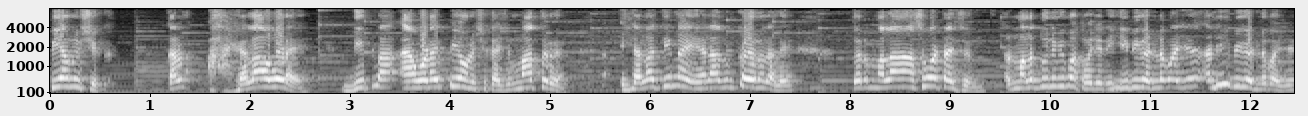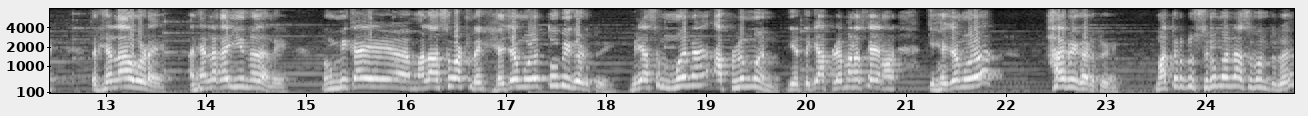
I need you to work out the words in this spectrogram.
पियानो शिक. कारण ह्याला आवड आहे. दीपला आवड आहे पियानो शिकायची. मात्र ह्याला ती नाही ह्याला अजून कळणं झालंय. तर मला असं वाटायचं आणि मला दोन्ही बी महत्त्वाचे आहेत. ही बी घडलं पाहिजे आणि ही बी घडलं पाहिजे. तर ह्याला आवड आहे आणि ह्याला काही येणं झालं आहे मग मी काय मला असं वाटलं ह्याच्यामुळं तो बिघडतोय. म्हणजे असं मन आपलं मन येतं की आपल्या मनात काय येणार? की ह्याच्यामुळं हा बिघडतोय. मात्र दुसरं मन असं म्हणतो होतं,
